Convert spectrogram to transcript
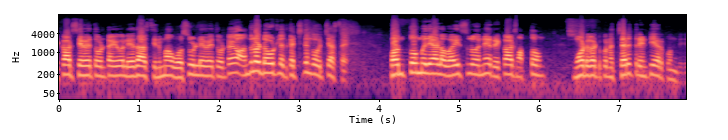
రికార్డ్స్ ఏవైతే ఉంటాయో లేదా సినిమా వసూళ్ళు ఏవైతే ఉంటాయో అందులో డౌట్ లేదు ఖచ్చితంగా వచ్చేస్తాయి. పంతొమ్మిది ఏళ్ళ వయసులోనే రికార్డ్స్ మొత్తం మూటగట్టుకున్న చరిత్ర ఎన్టీఆర్కు ఉంది.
